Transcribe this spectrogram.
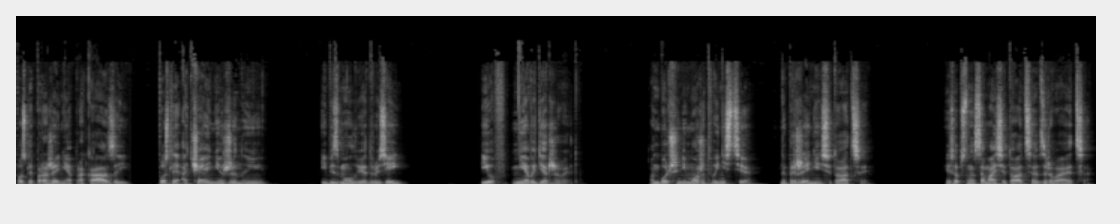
после поражения проказой, после отчаяния жены и безмолвия друзей, Иов не выдерживает. Он больше не может вынести напряжение ситуации. И, собственно, сама ситуация взрывается.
